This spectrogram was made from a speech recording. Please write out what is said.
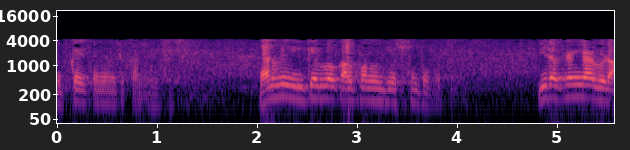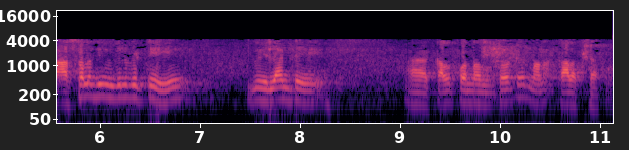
ముక్కు అయితేనే కన్ను దాని మీద ఇంకేవో కల్పనలు చేసుకుంటూ పోతాడు ఈ రకంగా వీడు అసలుది వదిలిపెట్టి ఇలాంటి కల్పనలతోటి మన కాలక్షేపం.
